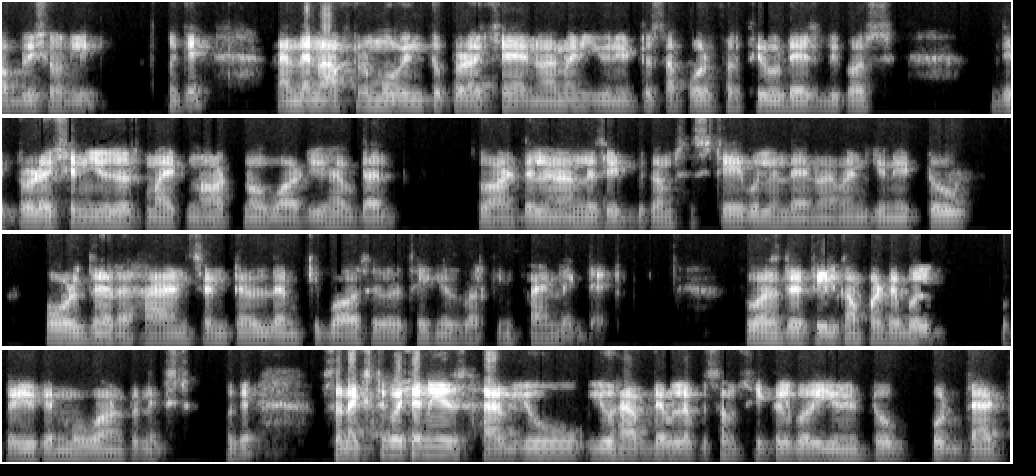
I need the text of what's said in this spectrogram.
publish only. Okay, and then after moving to production environment, you need to support for a few days because the production users might not know what you have done. So until and unless it becomes stable in the environment, you need to hold their hands and tell them, Ki boss, everything is working fine like that. So once they feel comfortable, okay, you can move on to next. Okay. So next question is, have you, you have developed some SQL query, you need to put that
